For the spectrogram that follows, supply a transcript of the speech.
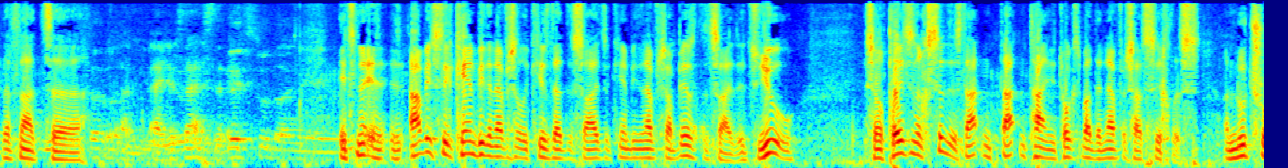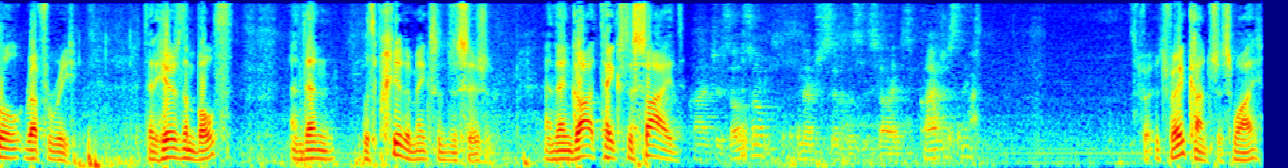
That's not. Uh, I just asked it. It's too dynamic. it's it, obviously it can't be the nefesh of the kids that decides. It can't be the nefesh habis that decides. It's you. So places in Chassidus, not in, not in Tanya, he talks about the nefesh hasichlis, a neutral referee that hears them both, and then with bchira makes a decision. and then God takes the side. Conscious also? Nefesh Sichos decides consciously? It's very conscious. Why?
